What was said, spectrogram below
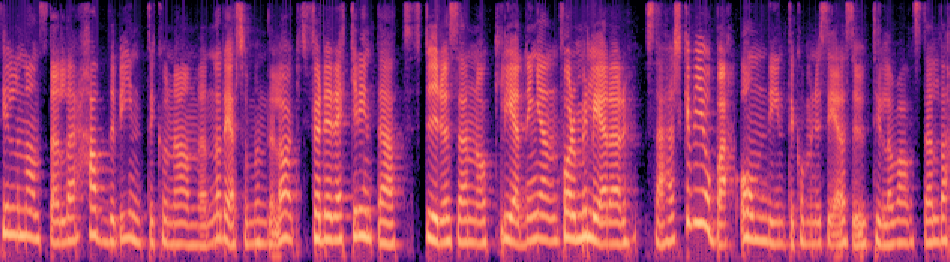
till den anställde hade vi inte kunnat använda det som underlag. För det räcker inte att styrelsen och ledningen formulerar så här ska vi jobba om det inte kommuniceras ut till de anställda.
